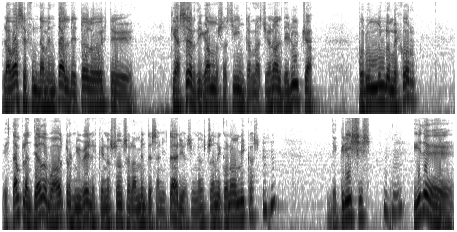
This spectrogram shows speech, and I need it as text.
la base fundamental de todo este quehacer, digamos así, internacional de lucha por un mundo mejor, están planteados a otros niveles que no son solamente sanitarios, sino son económicos, de crisis y de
